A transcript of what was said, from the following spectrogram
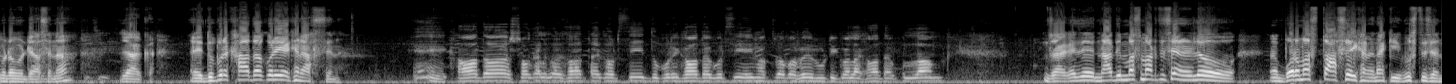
মোটামুটি আছে না? যাক এই দুপুরে খাওয়া দাওয়া করে এখানে আসছেন? হ্যাঁ খাওয়া দাওয়া সকাল করে খাওয়া দাওয়া করছি দুপুরে খাওয়া দাওয়া করছি এই মাত্র আবার হয়ে রুটি কলা খাওয়া দাওয়া করলাম। যাক এই যে নাদিম মাছ মারতেছেন এলো বড় মাছ তো আছে এখানে নাকি বুঝতেছেন?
